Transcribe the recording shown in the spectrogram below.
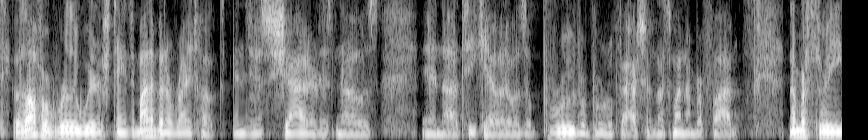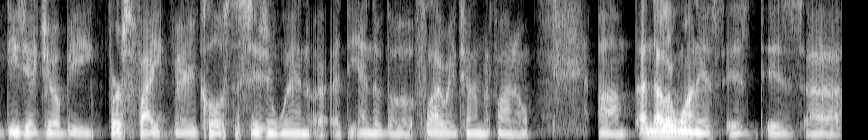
It was off a really weird exchange. It might have been a right hook and just shattered his nose in uh, TKO. It was a brutal, brutal fashion. That's my number five. Number three, DJ Joe B. First fight, very close decision win uh, at the end of the flyweight tournament final. Um, another one is is is uh,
